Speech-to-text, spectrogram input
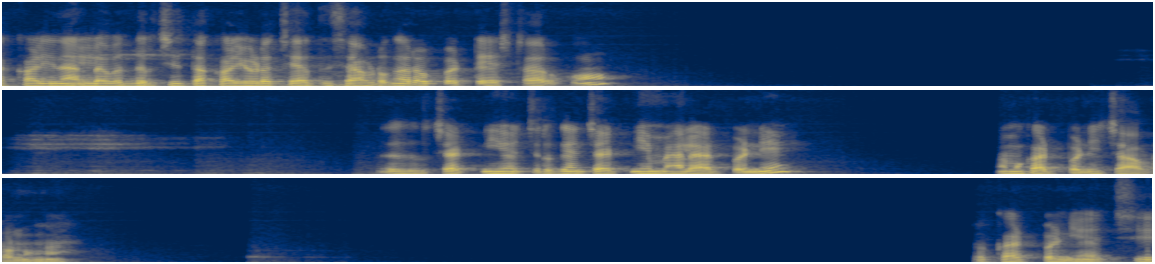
தக்காளி நல்லா வந்துருச்சு. தக்காளியோட சேர்த்து சாப்பிடுங்க. ரொம்ப டேஸ்ட்டாக இருக்கும். இது சட்னி வச்சுருக்கேன். சட்னியை மேலே ஆட் பண்ணி நம்ம கட் பண்ணி சாப்பிடணுங்க. கட் பண்ணியாச்சு.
